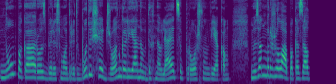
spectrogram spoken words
Ну, пока Росбери смотрит в будущее, Джон Гальянов вдохновляется прошлым веком. Мезон Маржела показал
